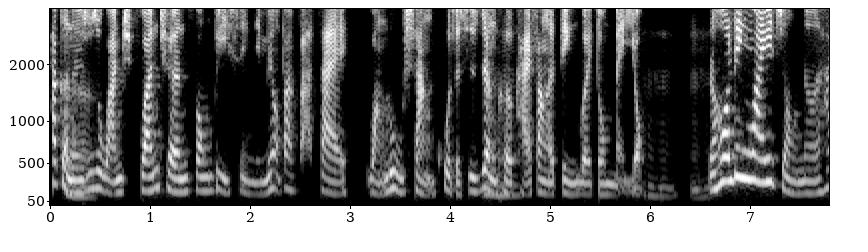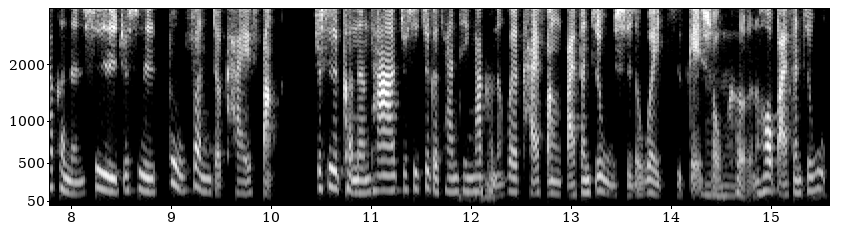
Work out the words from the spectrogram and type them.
它可能就是完全完全封闭性，你没有办法在网络上或者是任何开放的定位都没有。然后另外一种呢，它可能是就是部分的开放。就是可能他就是这个餐厅，他可能会开放百分之五十的位置给熟客，然后百分之五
